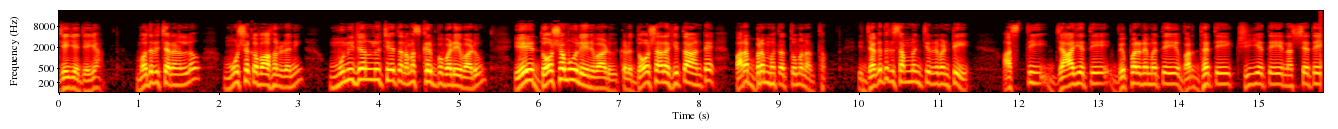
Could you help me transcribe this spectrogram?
జయ జయ. మొదటి చరణంలో మూషక వాహనుడని మునిజనులు చేత నమస్కరింపబడేవాడు ఏ దోషము లేనివాడు. ఇక్కడ దోషరహిత అంటే పరబ్రహ్మతత్వం అని అర్థం. ఈ జగత్తుకు సంబంధించినటువంటి అస్థి జాయతే విపరిణమతే వర్ధతే క్షీయతే నశ్యతే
